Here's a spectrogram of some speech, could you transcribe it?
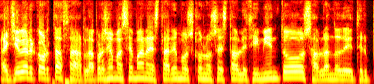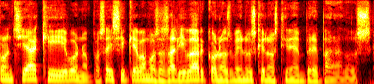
ver Cortázar, la próxima semana estaremos con los establecimientos hablando de Tripronchiac y bueno, pues ahí sí que vamos a salivar con los menús que nos tienen preparados.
